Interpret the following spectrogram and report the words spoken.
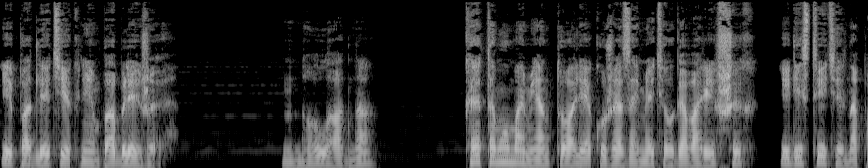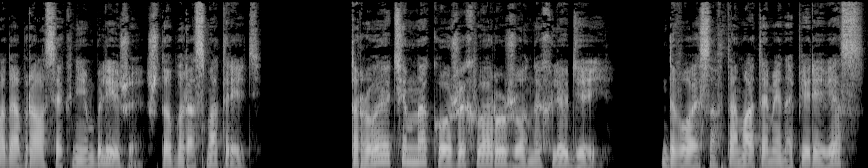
и подлети к ним поближе». «Ну ладно», к этому моменту Олег уже заметил говоривших и действительно подобрался к ним ближе, чтобы рассмотреть. Трое темнокожих вооруженных людей. Двое с автоматами наперевес,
